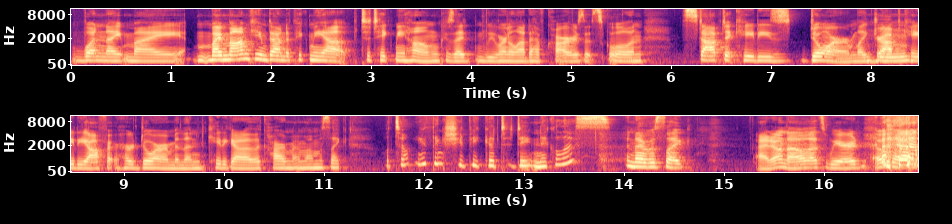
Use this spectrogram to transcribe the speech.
one night, my my mom came down to pick me up to take me home because I we weren't allowed to have cars at school and stopped at Katie's dorm, like dropped Katie off at her dorm, and then Katie got out of the car. And my mom was like, "Well, don't you think she'd be good to date Nicholas?" And I was like. I don't know. That's weird. Okay.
